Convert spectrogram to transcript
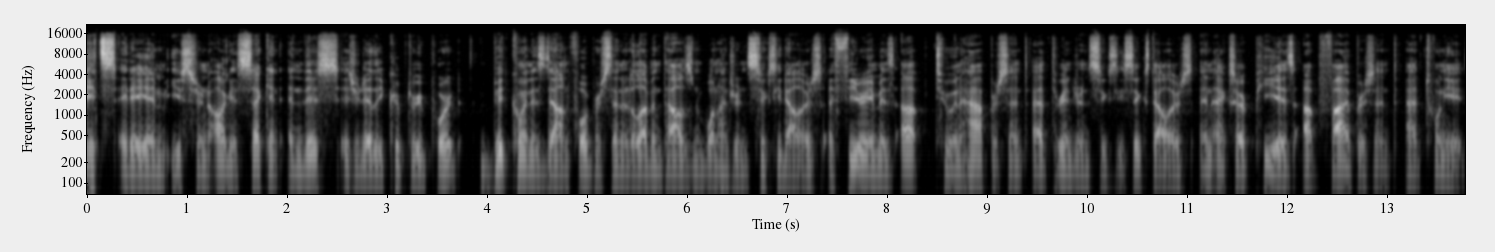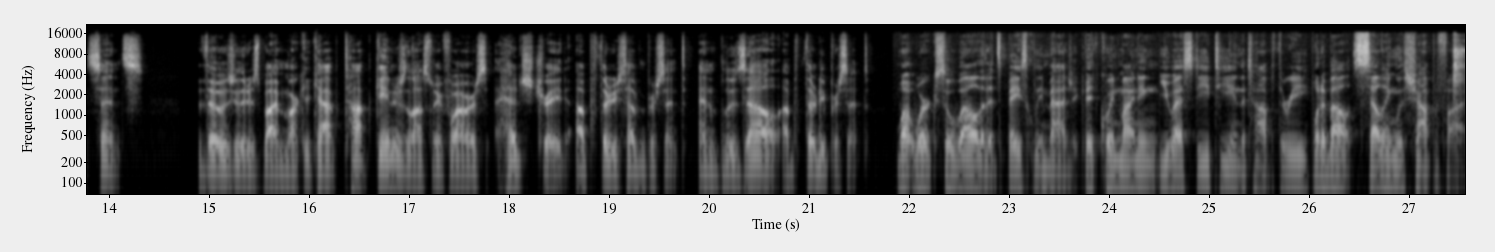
It's 8 a.m. Eastern, August 2nd, and this is your daily crypto report. Bitcoin is down 4% at $11,160. Ethereum is up 2.5% at $366, and XRP is up 5% at 28 cents. Those leaders by market cap, top gainers in the last 24 hours, Hedge Trade up 37%, and Bluzelle up 30%. What works so well that it's basically magic? Bitcoin mining, USDT in the top three. What about selling with Shopify?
